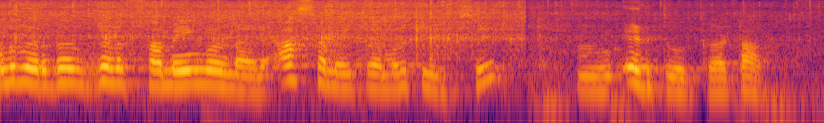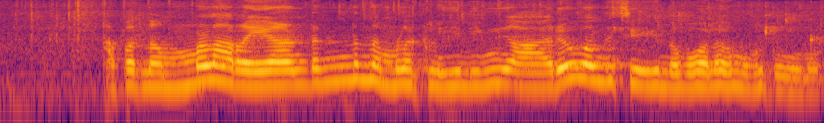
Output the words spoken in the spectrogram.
നമ്മൾ വെറുതെ നിൽക്കുന്ന സമയങ്ങളുണ്ടാവില്ല ആ സമയത്ത് നമ്മൾ തിരിച്ച് എടുത്തു വെക്കുക കേട്ടോ. അപ്പം നമ്മൾ അറിയാണ്ട് തന്നെ നമ്മൾ ക്ലീനിങ് ആരോ വന്ന് ചെയ്യുന്ന പോലെ നമുക്ക് തോന്നും.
